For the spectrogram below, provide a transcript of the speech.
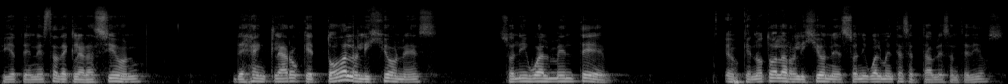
Fíjate, en esta declaración deja en claro que todas las religiones son igualmente eh, que no todas las religiones son igualmente aceptables ante Dios.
